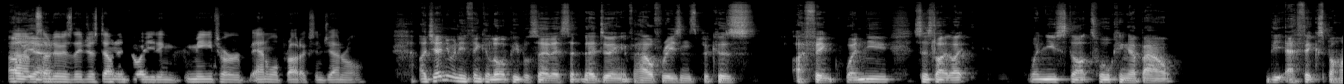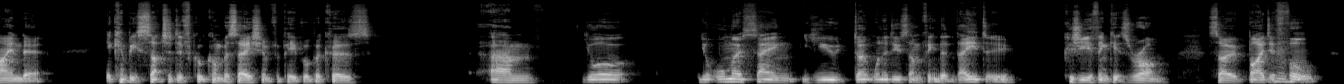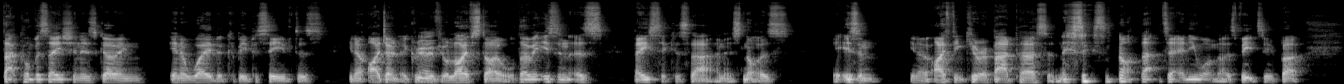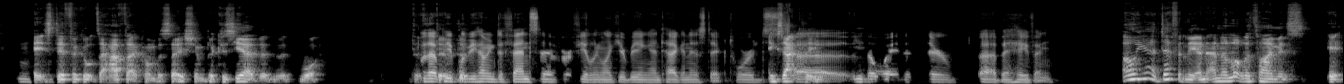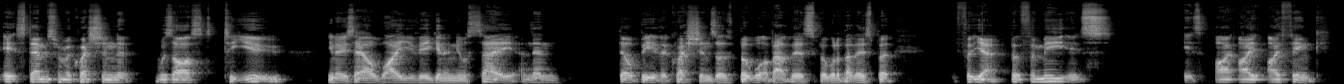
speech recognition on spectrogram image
oh, um, yeah. some do is they just don't enjoy eating meat or animal products in general i genuinely think a lot of people say they're, they're doing it for health reasons because i think when you so it's like like when you start talking about the ethics behind it it can be such a difficult conversation for people because um, you're you're almost saying you don't want to do something that they do because you think it's wrong. So by mm-hmm. default, mm-hmm. that conversation is going in a way that could be perceived as, you know, I don't agree with your lifestyle, although it isn't as basic as that, and it's not as it isn't, you know, I think you're a bad person. It's, it's not that to anyone that I speak to, but mm-hmm. it's difficult to have that conversation because, yeah, the, the, what the, without the, people the, becoming defensive or feeling like you're being antagonistic towards exactly uh, the way that they're uh, behaving. Oh yeah, definitely. And and a lot of the time, it's it, it, stems from a question that was asked to you. You know, you say, "Oh, why are you vegan?" and you'll say, and then there'll be the questions of, "But what about this? But what about this?" But for yeah, but for me, it's it's I I, I think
